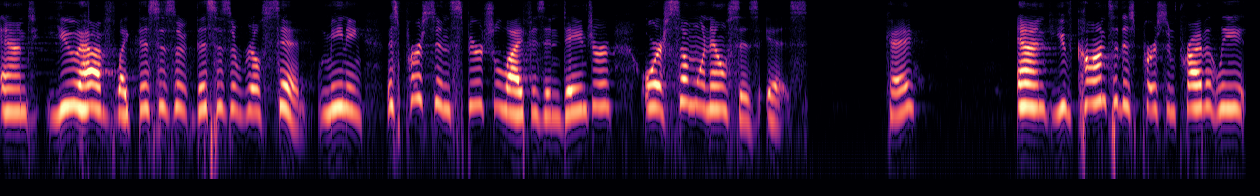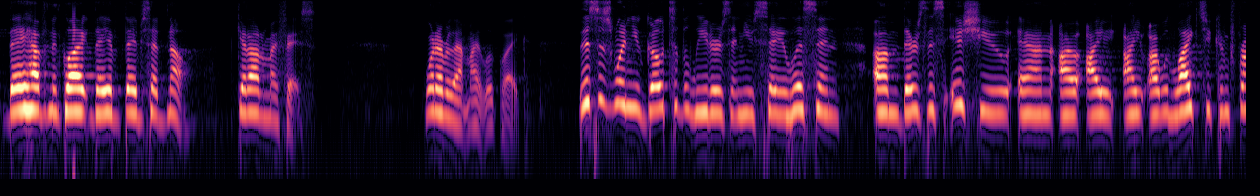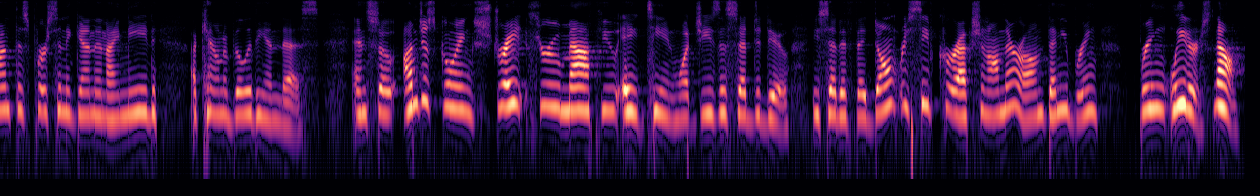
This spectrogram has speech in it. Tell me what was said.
and you have like this is a this is a real sin. Meaning this person's spiritual life is in danger or someone else's is okay? And you've gone to this person privately they have neglect they have they've said no get out of my face. Whatever that might look like. This is when you go to the leaders and you say listen um, there's this issue, and I, I, I would like to confront this person again, and I need accountability in this. And so I'm just going straight through Matthew 18, what Jesus said to do. He said, if they don't receive correction on their own, then you bring, bring leaders. Now,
